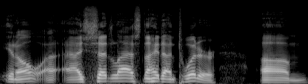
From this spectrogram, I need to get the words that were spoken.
you know, I said last night on Twitter, um,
